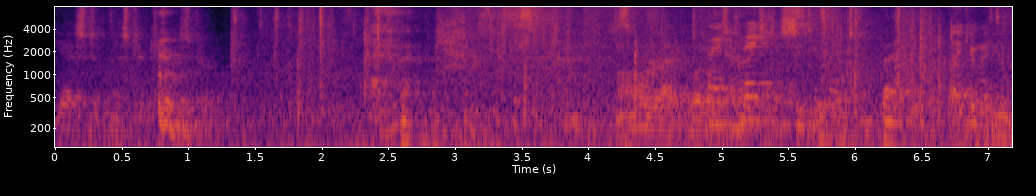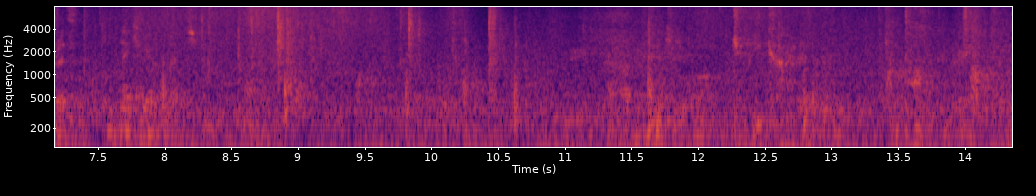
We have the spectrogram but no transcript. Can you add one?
Yes, to Mr. Kingston. Thank you. Thank you, Mr. President. Thank you very much. Thank you all. Jimmy Carter can talk to great.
